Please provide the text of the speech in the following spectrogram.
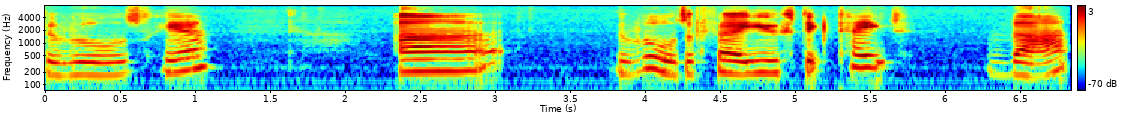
the rules here uh, the rules of fair use dictate that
